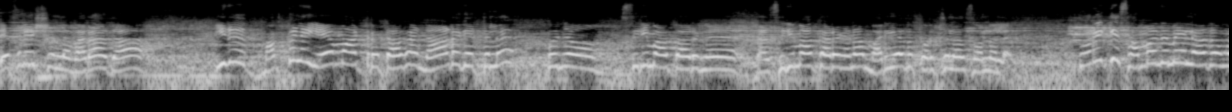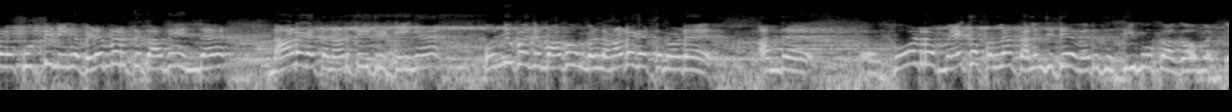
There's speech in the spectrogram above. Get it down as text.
டெஃபினேஷனில் வராதா? இது மக்களை ஏமாற்றுறதுக்காக நாடகத்தில் கொஞ்சம் சினிமாக்காரங்க நான் சினிமாக்காரங்கன்னா மரியாதை குறைச்சலாக சொல்லலை. துறைக்கு சம்மந்தமே இல்லாதவங்களை கூப்பிட்டு நீங்கள் விளம்பரத்துக்காக இந்த நாடகத்தை நடத்திட்டு இருக்கீங்க. கொஞ்சம் கொஞ்சமாக உங்கள் நாடகத்தினோட அந்த போடுற மேக்கப் எல்லாம் கலைஞ்சிட்டே வருது திமுக கவர்மெண்ட்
